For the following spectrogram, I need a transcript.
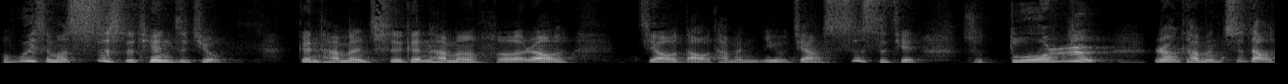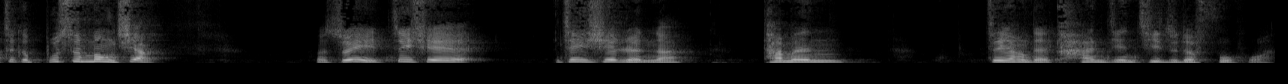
为什么四十天之久，跟他们吃，跟他们喝，然后教导他们，又这样四十天，是多日，让他们知道这个不是梦象。所以这些这些人呢，他们这样的看见基督的复活，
